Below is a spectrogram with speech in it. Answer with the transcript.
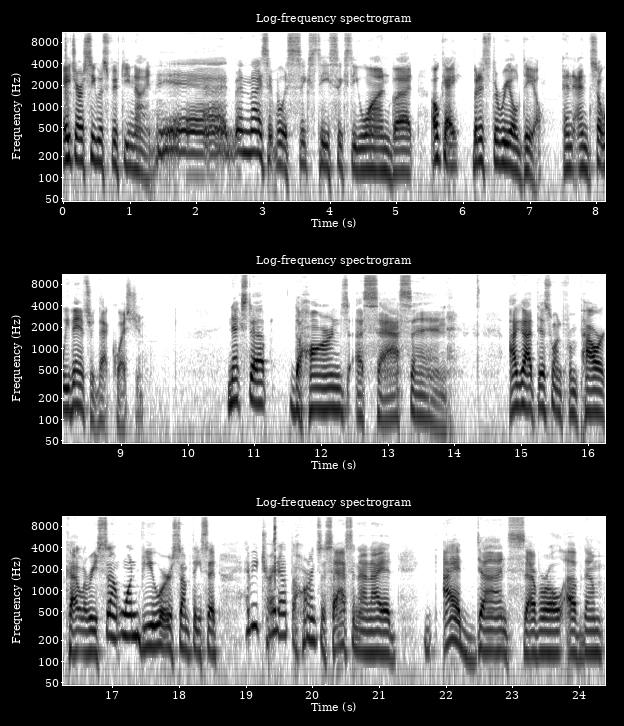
HRC was 59. Yeah, it'd been nice if it was 60, 61, but okay, but it's the real deal. And, and so we've answered that question. Next up, the Harnds Assassin. I got this one from Power Cutlery. Some one viewer or something said, "Have you tried out the Harnds Assassin?" And I had I had done several of them,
